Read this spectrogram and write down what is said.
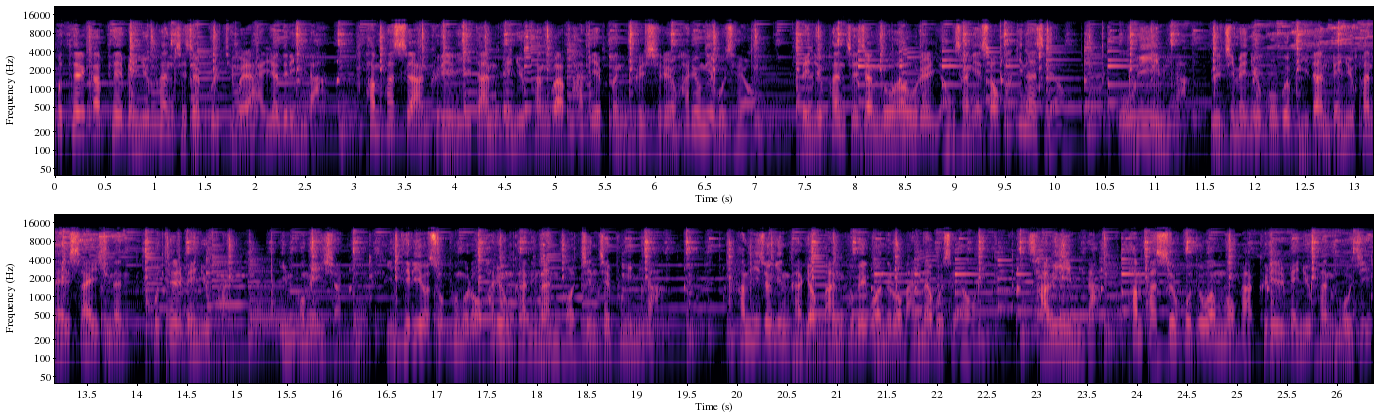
호텔 카페 메뉴판 제작 꿀팁을 알려드립니다. 팜파스 아크릴 2단 메뉴판과 팝 예쁜 글씨를 활용해보세요. 메뉴판 제작 노하우를 영상에서 확인하세요. 5위입니다. 을지 메뉴 고급 2단 메뉴판 L 사이즈는 호텔 메뉴판, 인포메이션, 인테리어 소품으로 활용 가능한 멋진 제품입니다. 합리적인 가격 1,900원으로 만나보세요. 4위입니다. 팜파스 호두 원목 아크릴 메뉴판 고지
